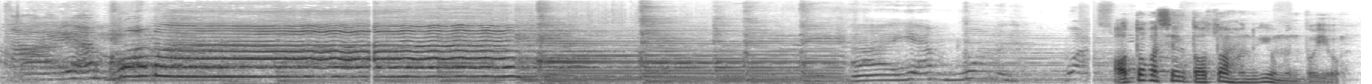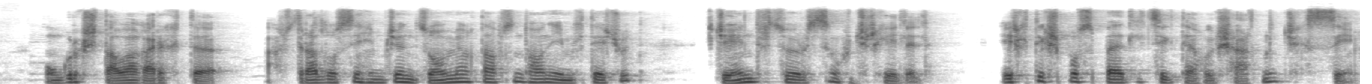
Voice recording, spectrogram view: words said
I am woman. Одоогоос яг 7 хоногийн өмнө буюу өнгөрөгч даваа гарагт Австрали улсын хэмжээнд 100 мянга давсан тооны эмэгтэйчүүд гендер суурилсан хүчирхийлэл, эрх тэгш бус байдал цэг тавихыг шаардна чигссэн юм.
